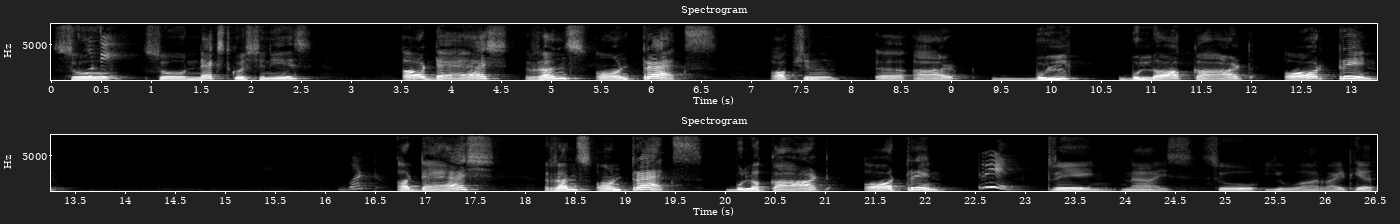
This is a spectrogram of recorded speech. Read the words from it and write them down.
So so next question is, a dash runs on tracks. Option uh, are bul bullock cart or train. What? A dash runs on tracks. Bullock cart or train? Train. Train. Nice. So you are right here.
